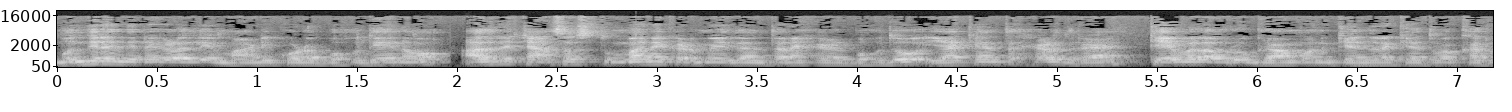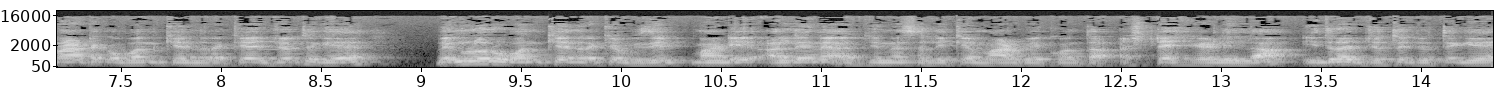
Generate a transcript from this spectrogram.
ಮುಂದಿನ ದಿನಗಳಲ್ಲಿ ಮಾಡಿಕೊಡಬಹುದೇನೋ, ಆದ್ರೆ ಚಾನ್ಸಸ್ ತುಂಬಾನೇ ಕಡಿಮೆ ಇದೆ ಅಂತಾನೆ ಹೇಳಬಹುದು. ಯಾಕೆ ಅಂತ ಹೇಳಿದ್ರೆ, ಕೇವಲ ಅವರು ಗ್ರಾಮ ಒನ್ ಕೇಂದ್ರಕ್ಕೆ ಅಥವಾ ಕರ್ನಾಟಕ ಒನ್ ಕೇಂದ್ರಕ್ಕೆ ಜೊತೆಗೆ ಬೆಂಗಳೂರು ಒನ್ ಕೇಂದ್ರಕ್ಕೆ ವಿಸಿಟ್ ಮಾಡಿ ಅಲ್ಲೇನೆ ಅರ್ಜಿನ ಸಲ್ಲಿಕೆ ಮಾಡಬೇಕು ಅಂತ ಅಷ್ಟೇ ಹೇಳಿಲ್ಲ. ಇದರ ಜೊತೆ ಜೊತೆಗೆ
